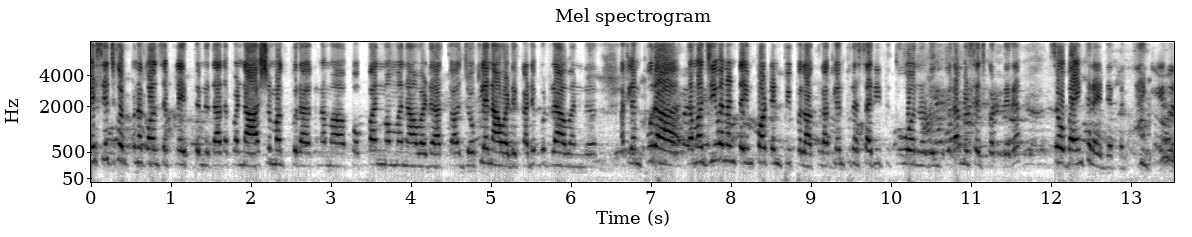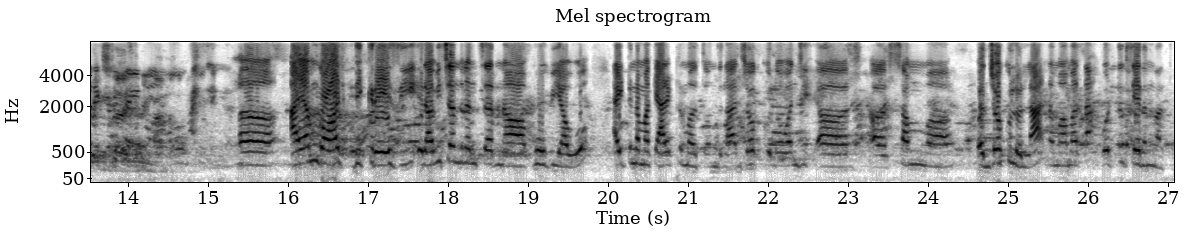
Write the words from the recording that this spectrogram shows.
ಮೆಸೇಜ್ ಕೊರ್ಪುನ ಕಾನ್ಸೆಪ್ಟ್ ಲ ಇತ್ತಂಡ ದಾದ ಪಂಡ ಆಶ್ರಮಕ್ ಪುರ ನಮ್ಮ ಪೊಪ್ಪನ್ ಮಮ್ಮನ ಆವಡ್ ಅಥವಾ ಜೋಕ್ಲೆನ್ ಆವಡ್ ಕಡೆ ಬುಡ್ರ ಅವಂಡ್ ಅಕ್ಲೆನ್ ಪೂರ ನಮ್ಮ ಜೀವನ ಅಂತ ಇಂಪಾರ್ಟೆಂಟ್ ಪೀಪಲ್ ಹಾಕಲ್ಲ ಅಕ್ಲೆನ್ ಪುರ ಸರಿ ಇಟ್ಟು ತೂವ ನೋಡು ಪೂರ ಮೆಸೇಜ್ ಕೊಡ್ತಾರೆ. ಸೊ ಭಯಂಕರ idea I am God the crazy Ravichandran ಸರ್ನ ಮೂವಿ ಅವು. ಐಟ್ ನಮ್ಮ ಕ್ಯಾರೆಕ್ಟರ್ ಮಲ್ತೊಂದುಲ. ಜೋಕುಲು ಒಂಜಿ ಸಮ್ ಜೋಕುಲುಲ್ಲ, ನಮ್ಮ ಮತ ಒಟ್ಟು ಸೇರನ್ ಮಾತು.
